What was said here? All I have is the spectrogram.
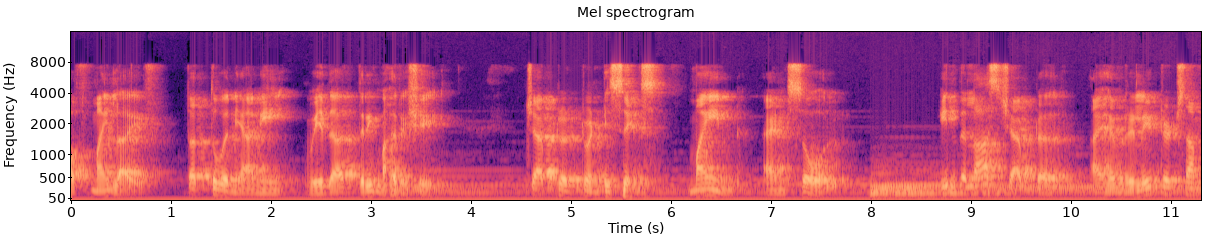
of my life, Tattvanyani Vethathiri Maharishi. Chapter 26 Mind and Soul. In the last chapter, I have related some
